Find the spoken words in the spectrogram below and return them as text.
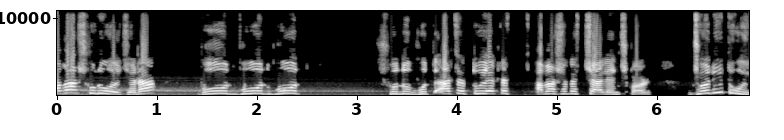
আবার শুরু হয়েছে না? ভূত ভূত ভূত। শুধু ভূত। আচ্ছা তুই একটা আমার সাথে চ্যালেঞ্জ কর। যদি তুই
